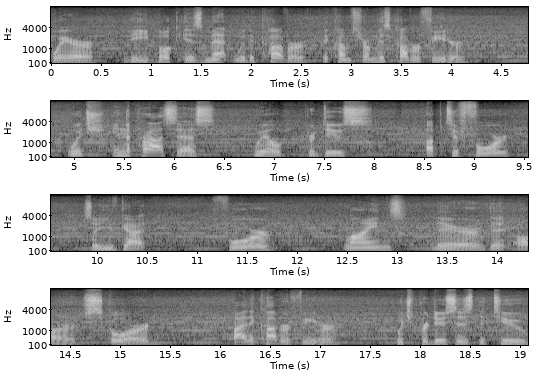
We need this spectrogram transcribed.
where the book is met with a cover that comes from this cover feeder, which in the process will produce up to four. So you've got four lines there that are scored by the cover feeder, which produces the two,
